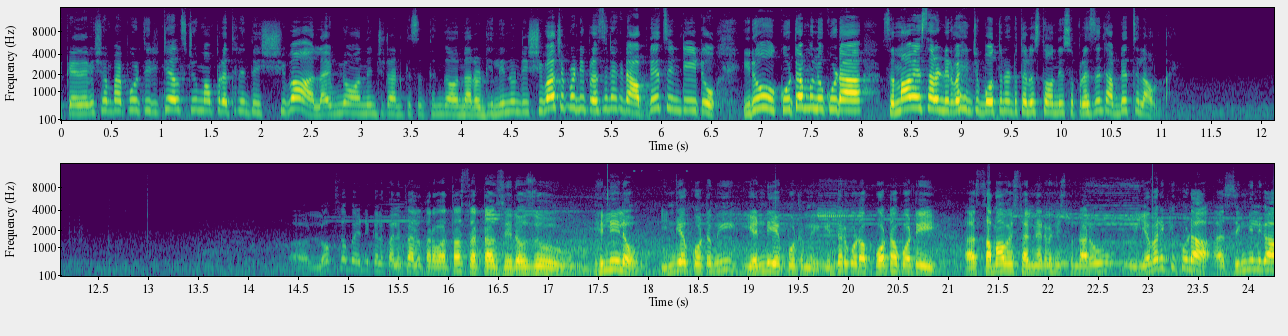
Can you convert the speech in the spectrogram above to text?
ఇదే విషయంపై పూర్తి డీటెయిల్స్ మా ప్రతినిధి శివ లైవ్లో అందించడానికి సిద్ధంగా ఉన్నారు. ఢిల్లీ నుండి శివ చెప్పండి ప్రజెంట్ అక్కడ అప్డేట్స్ ఏంటి? ఇటు ఇరు కూటములు కూడా సమావేశాలు నిర్వహించబోతున్నట్టు తెలుస్తోంది. సో ప్రెసెంట్ అప్డేట్స్ ఎలా ఉన్నాయి? లోక్సభ ఎన్నికల ఫలితాల తర్వాత సట్టాస్ ఈరోజు ఢిల్లీలో ఇండియా కూటమి ఎన్డీఏ కూటమి ఇద్దరు కూడా పోటాపోటీ సమావేశాలు నిర్వహిస్తున్నారు. ఎవరికి కూడా సింగిల్గా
